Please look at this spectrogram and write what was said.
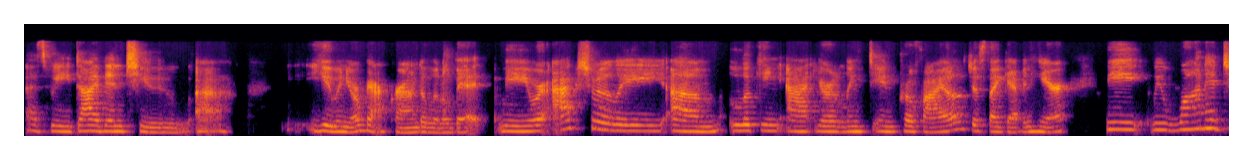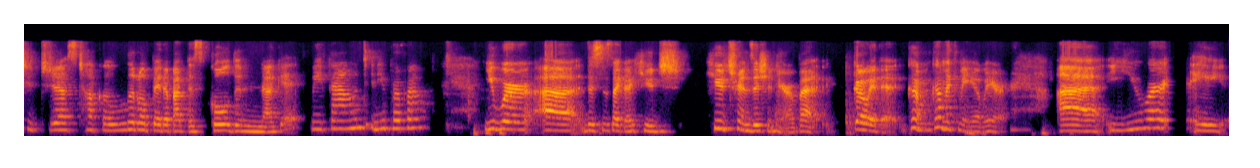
as we dive into uh, you and your background a little bit, we were actually um, looking at your LinkedIn profile, just like Evan here. we we wanted to just talk a little bit about this golden nugget we found in your profile. You were uh, this is like a huge huge transition here, but go with it. Come come with me over here. Uh, you were a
